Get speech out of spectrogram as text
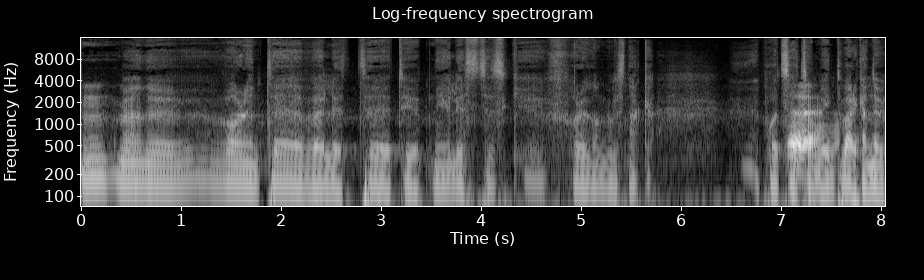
Mm, men eh, var du inte väldigt typ nihilistisk förra gången vi snackade? På ett sätt som det inte verkar nu.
